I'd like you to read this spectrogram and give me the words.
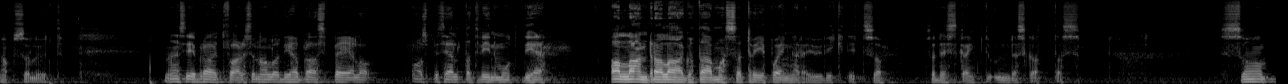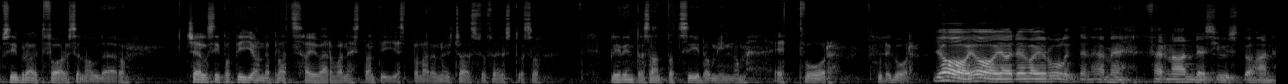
absolut. Det ser bra ut för Arsenal och de har bra spel och, och speciellt att vinna mot de här alla andra lag och ta massa tre poängar är ju viktigt så, så det ska inte underskattas. Så ser bra ut för Arsenal där och Chelsea på tionde plats har ju värvat nästan tio spelare nu i transferfönstret så blir intressant att se dem inom ett, två år hur det går. Ja, ja, ja, det var ju roligt den här med Fernandes just då han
